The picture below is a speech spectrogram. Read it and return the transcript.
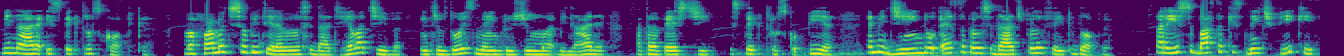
Binária espectroscópica uma forma de se obter a velocidade relativa entre os dois membros de uma binária através de espectroscopia é medindo esta velocidade pelo efeito Doppler. Para isso, basta que se identifique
